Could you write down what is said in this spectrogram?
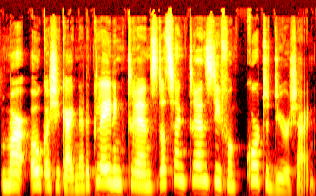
maar ook als je kijkt naar de kledingtrends, dat zijn trends die van korte duur zijn.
